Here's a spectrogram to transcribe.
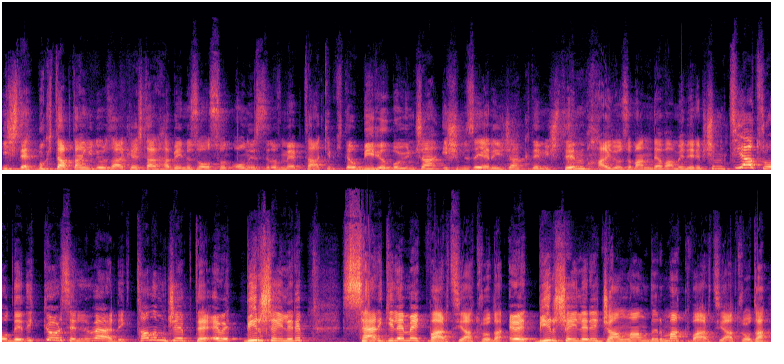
İşte bu kitaptan gidiyoruz arkadaşlar haberiniz olsun. 10. sınıf map takip kitabı bir yıl boyunca işimize yarayacak demiştim. Haydi o zaman devam edelim. Şimdi tiyatro dedik görselini verdik. Tanım cepte. Evet bir şeyleri sergilemek var tiyatroda. Evet bir şeyleri canlandırmak var tiyatroda.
